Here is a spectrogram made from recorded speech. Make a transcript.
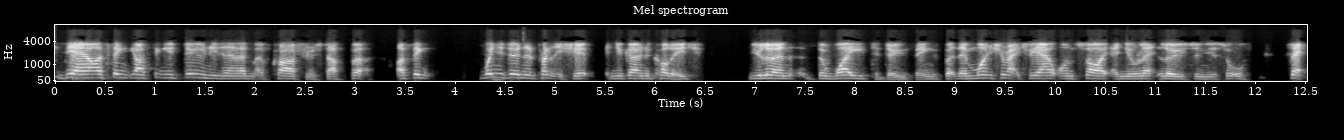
Yeah, I think I think you do need an element of classroom stuff, but I think when you're doing an apprenticeship and you're going to college, you learn the way to do things. But then once you're actually out on site and you're let loose and you're sort of set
